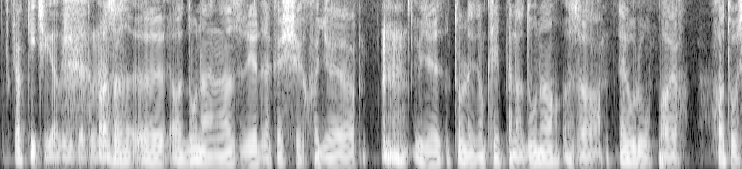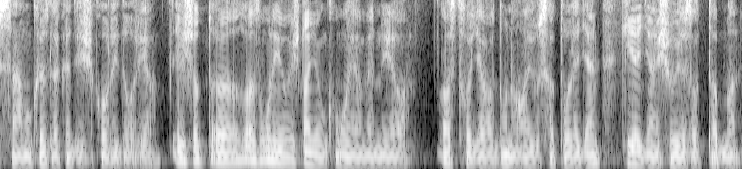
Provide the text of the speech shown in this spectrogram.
Csak kicsi a víz a Dunán. Az a, a Dunán az az érdekesség, hogy ugye tulajdonképpen a Duna az a Európa hatos számú közlekedési korridorja. És ott az Unió is nagyon komolyan venni a azt, hogy a Duna hajózható legyen, kiegyensúlyozottabban.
